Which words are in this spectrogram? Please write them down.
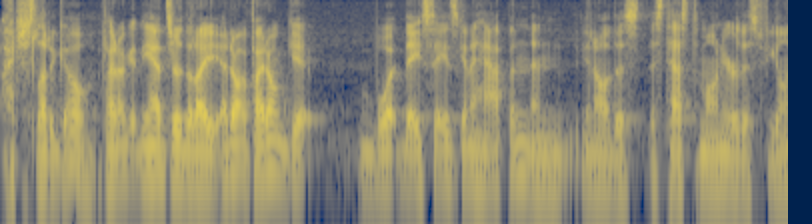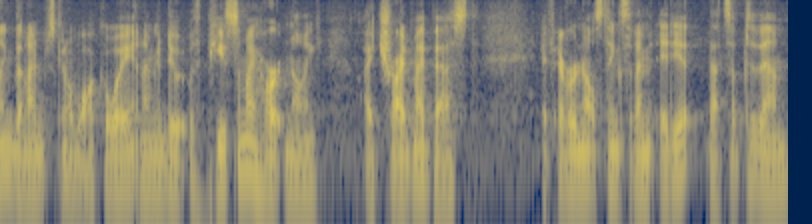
I just let it go. If I don't get the answer that I, I don't, if I don't get what they say is going to happen and you know this this testimony or this feeling then i'm just going to walk away and i'm going to do it with peace in my heart knowing i tried my best if everyone else thinks that i'm an idiot that's up to them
